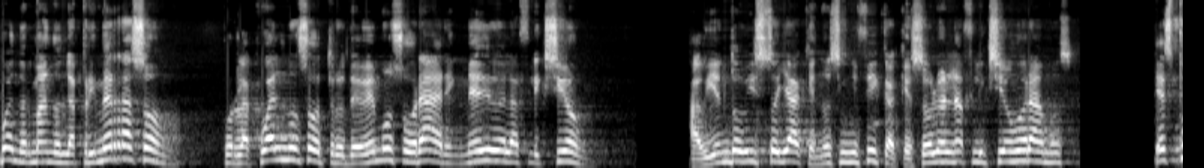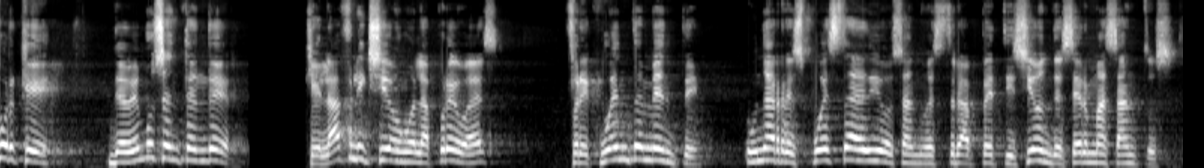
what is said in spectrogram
Bueno, hermanos, la primera razón por la cual nosotros debemos orar en medio de la aflicción, habiendo visto ya que no significa que solo en la aflicción oramos, es porque debemos entender que la aflicción o la prueba es frecuentemente una respuesta de Dios a nuestra petición de ser más santos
